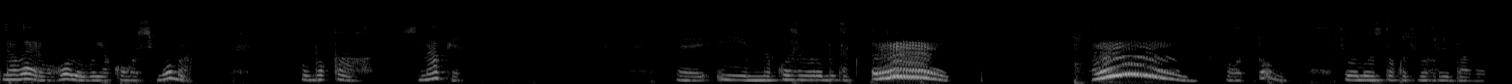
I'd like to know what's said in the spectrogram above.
Наверх голову якогось моба. По боках знаки. Е, і на кожному робимо так. Готово. Що воно ось так от виглядало.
